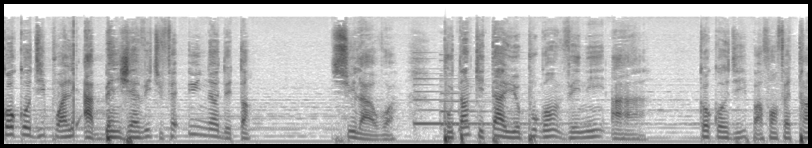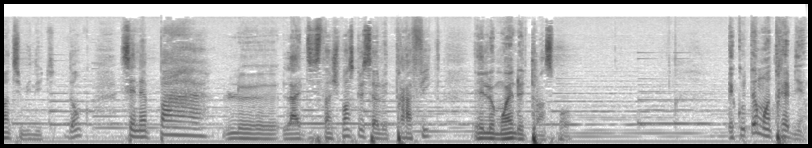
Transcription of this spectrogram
Cocody pour aller à Benjervi, tu fais une heure de temps sur la voie. Pourtant, quitter à Yopougon, venir à Cocody, parfois on fait 30 minutes. Donc, ce n'est pas la distance. Je pense que c'est le trafic et le moyen de transport. Écoutez-moi très bien.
